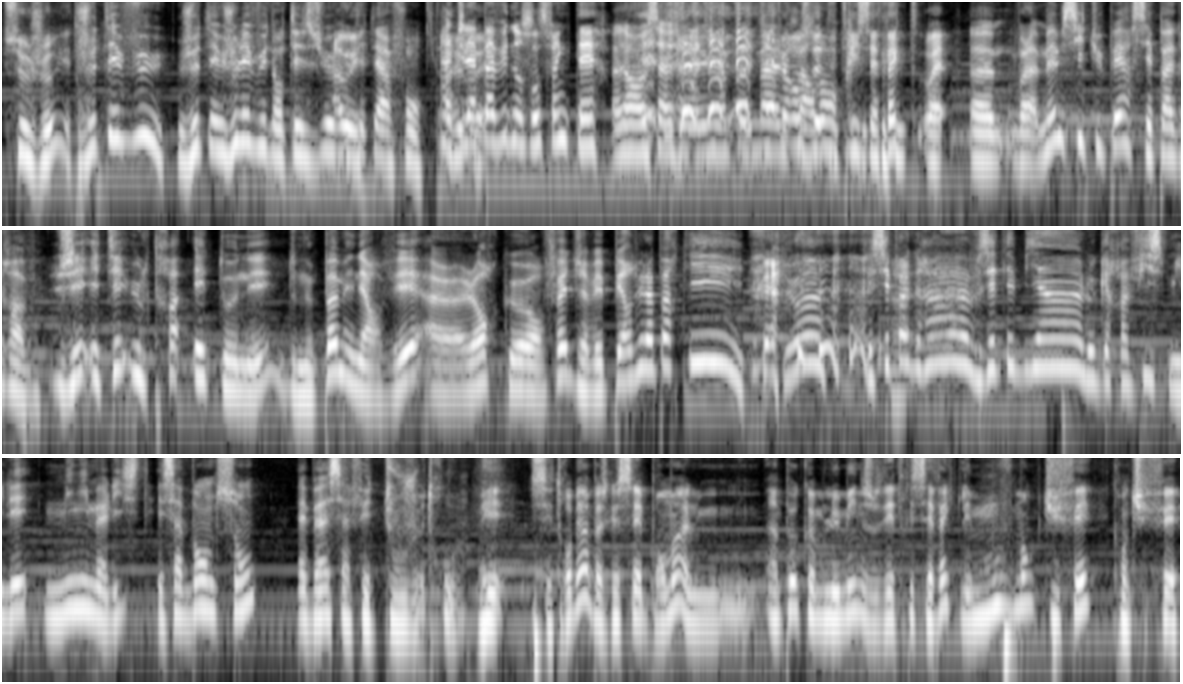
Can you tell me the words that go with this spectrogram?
Ce jeu est Je t'ai vu, je t'ai, je l'ai vu dans tes yeux Ah que oui. t'étais à fond. Ah, tu ouais. l'as pas vu dans son sphincter Ah non, ça, j'avais eu un peu de mal, différence de pardon. Tetris Effect, ouais. Euh, voilà, même si tu perds, c'est pas grave. J'ai été ultra étonné de ne pas m'énerver alors que en fait j'avais perdu la partie. tu vois Et c'est pas grave, c'était bien. Le graphisme il est minimaliste et sa bande son, eh ben ça fait tout, je trouve. Mais c'est trop bien parce que c'est pour moi un peu comme Lumines ou Tetris Effect, les mouvements que tu fais quand tu fais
